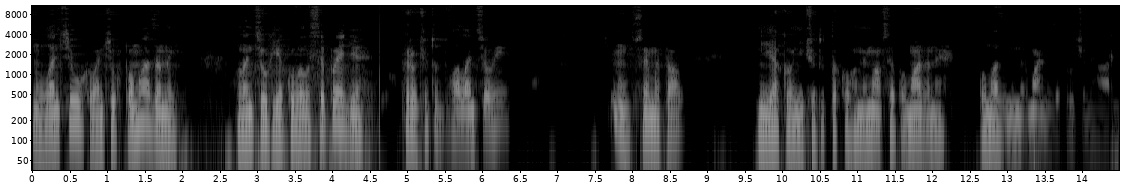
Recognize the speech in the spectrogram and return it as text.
ну, ланцюг, ланцюг помазаний. Ланцюг як у велосипеді. Коротше, тут два ланцюги. Ну, все метал. Ніякого нічого тут такого нема, все помазане. Помазане нормально, закручене гарно.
